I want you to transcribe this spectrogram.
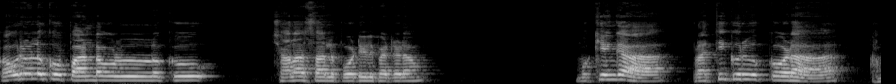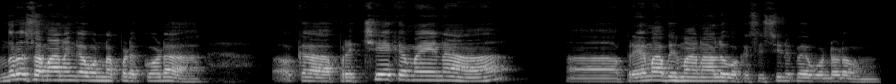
కౌరవులకు పాండవులకు చాలాసార్లు పోటీలు పెట్టడం ముఖ్యంగా ప్రతి గురువుకు కూడా అందరూ సమానంగా ఉన్నప్పటికి కూడా ఒక ప్రత్యేకమైన ప్రేమాభిమానాలు ఒక శిష్యునిపై ఉండడం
